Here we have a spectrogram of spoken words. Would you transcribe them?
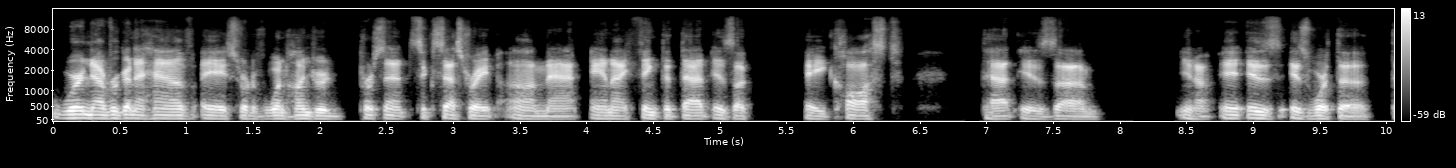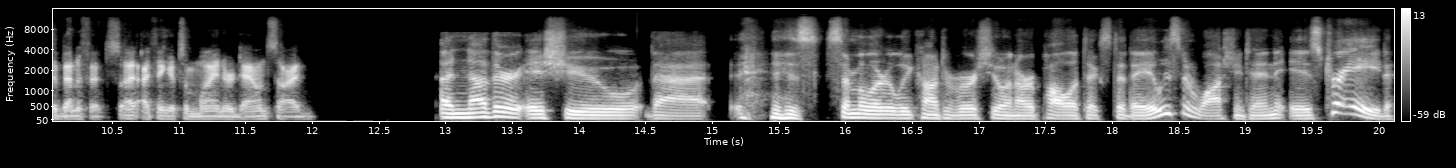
we're never gonna have a sort of 100% success rate on that and i think that that is a a cost that is um, you know is is worth the the benefits. I, I think it's a minor downside another issue that is similarly controversial in our politics today at least in washington is trade.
